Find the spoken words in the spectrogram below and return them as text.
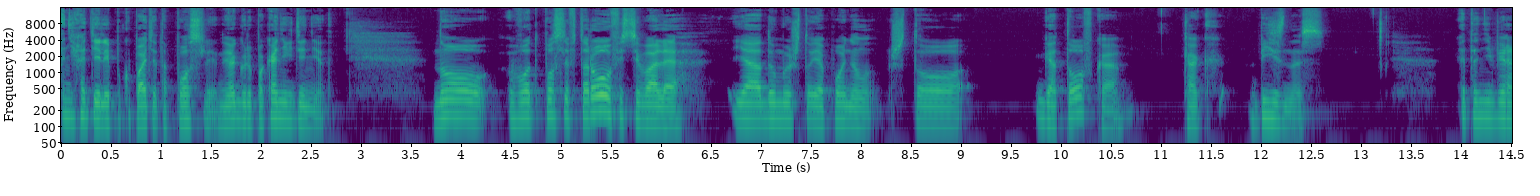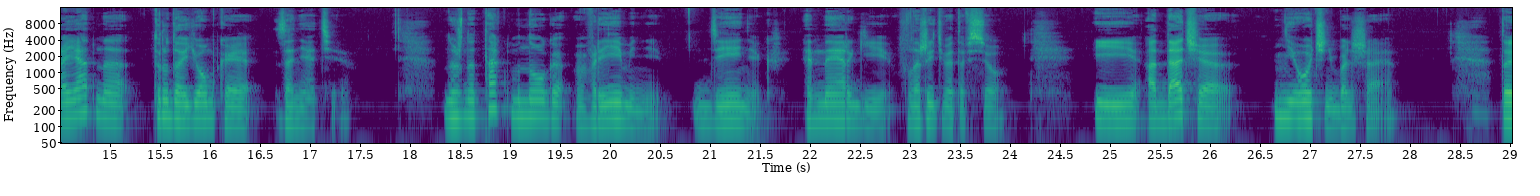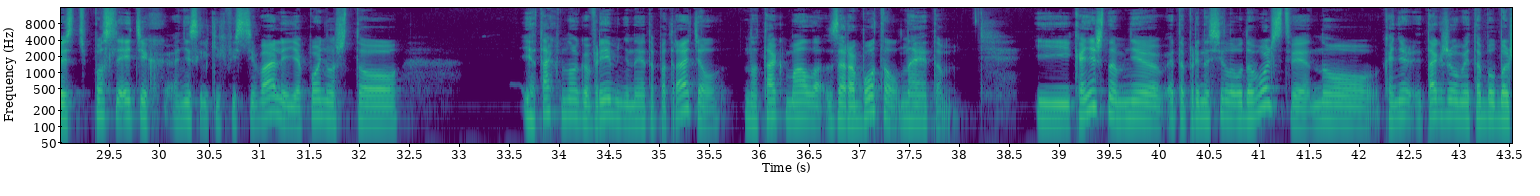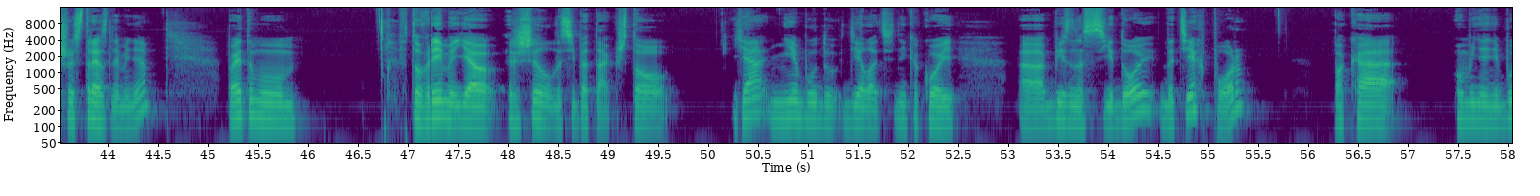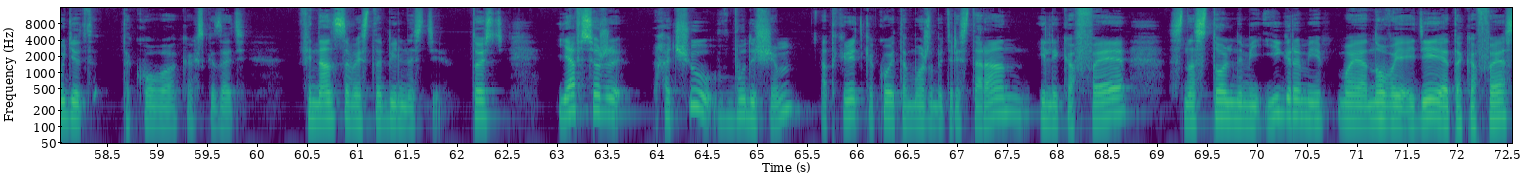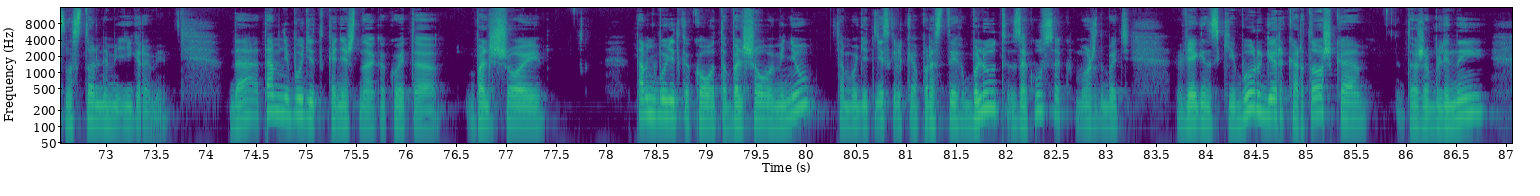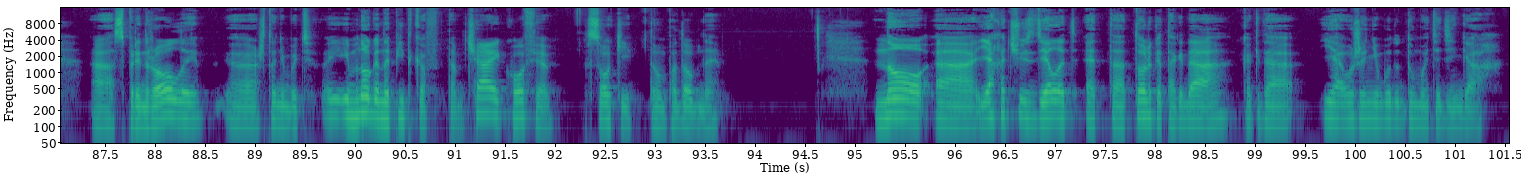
они хотели покупать это после, но я говорю, пока нигде нет. Но вот после второго фестиваля я думаю, что я понял, что готовка как бизнес — это невероятно трудоемкое занятие. Нужно так много времени, денег, энергии вложить в это все. И отдача не очень большая. То есть после этих нескольких фестивалей я понял, что я так много времени на это потратил, но так мало заработал на этом. И, конечно, мне это приносило удовольствие, но конечно, также это был большой стресс для меня. Поэтому в то время я решил для себя так, что я не буду делать никакой э, бизнес с едой до тех пор, пока у меня не будет такого, как сказать, финансовой стабильности. То есть я все же хочу в будущем открыть какой-то, может быть, ресторан или кафе с настольными играми. Моя новая идея — это кафе с настольными играми. Да, там не будет, конечно, какой-то большой... Там не будет какого-то большого меню, там будет несколько простых блюд, закусок, может быть, веганский бургер, картошка, тоже блины, а, спринроллы, а, что-нибудь, и много напитков, там чай, кофе, соки тому подобное. Но э, я хочу сделать это только тогда, когда я уже не буду думать о деньгах.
